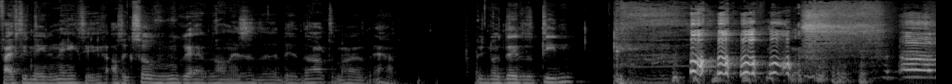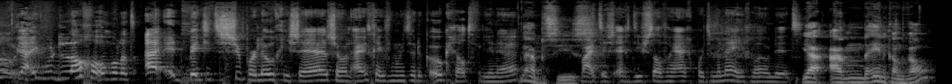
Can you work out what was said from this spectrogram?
1599. Als ik zoveel boeken heb, dan is het eh, dit, dat. Maar ja, ik nog delen door 10. Oh, ja, ik moet lachen omdat het... Een beetje, het is super logisch, hè. Zo'n uitgever moet natuurlijk ook geld verdienen. Ja, precies. Maar het is echt diefstal van je eigen portemonnee, gewoon dit. Ja, aan de ene kant wel.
